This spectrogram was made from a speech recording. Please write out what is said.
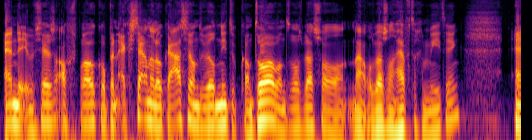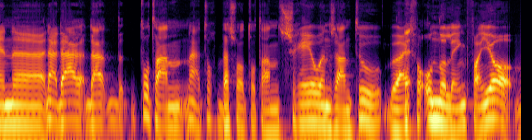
en de investeerders afgesproken op een externe locatie. Want we wilden niet op kantoor, want het was best wel, nou, was best wel een heftige meeting. En nou, daar, daar tot aan, nou, toch best wel tot aan schreeuwens aan toe, bewijs van onderling, van joh,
